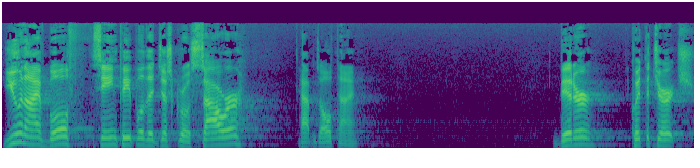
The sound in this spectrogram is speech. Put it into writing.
You and I have both seen people that just grow sour. Happens all the time bitter, quit the church,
